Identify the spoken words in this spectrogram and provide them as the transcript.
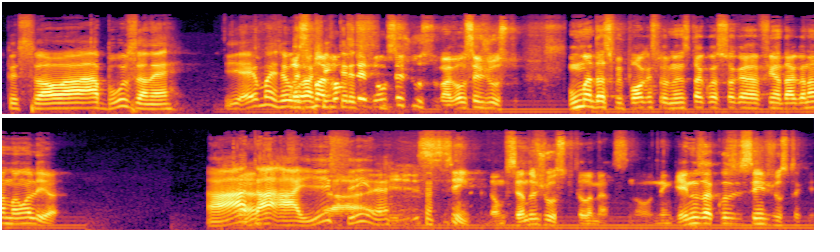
O pessoal abusa, né? E é, mas eu mas, achei mas vamos interessante. Ser, vamos ser justos, mas vamos ser justos. Uma das pipocas, pelo menos, está com a sua garrafinha d'água na mão ali, ó. Ah, é? tá. Aí ah, sim, né? Aí sim, estamos sendo justos, pelo menos. Não, ninguém nos acusa de ser injusto aqui.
